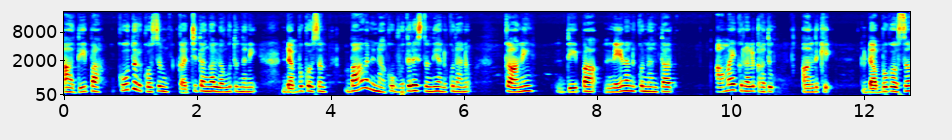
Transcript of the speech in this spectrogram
ఆ దీప కూతురు కోసం ఖచ్చితంగా లొంగుతుందని డబ్బు కోసం బావని నాకు వదిలేస్తుంది అనుకున్నాను. కానీ దీప నేననుకున్నంత అమాయకురాలు కాదు. అందుకే డబ్బు కోసం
